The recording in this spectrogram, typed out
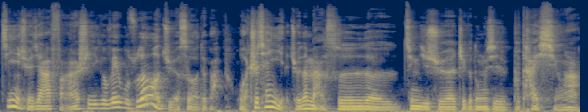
经济学家反而是一个微不足道的角色，对吧？我之前也觉得马克思的经济学这个东西不太行啊，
